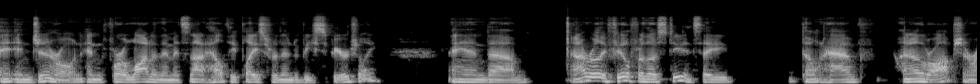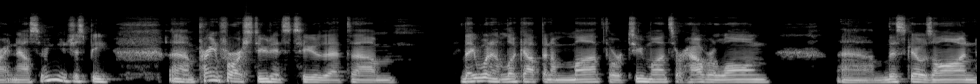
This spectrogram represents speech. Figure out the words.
in general, and, and, for a lot of them, it's not a healthy place for them to be spiritually. And um, and I really feel for those students. They don't have another option right now. So we can just be um, praying for our students too that um, they wouldn't look up in a month or two months or however long um, this goes on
